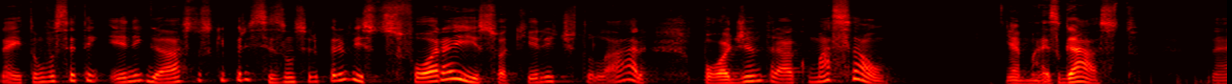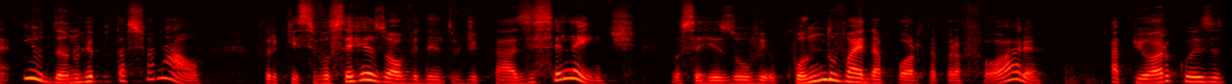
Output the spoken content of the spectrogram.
Né? Então você tem N gastos que precisam ser previstos. Fora isso, aquele titular pode entrar com uma ação. É mais gasto. Né? E o dano reputacional. Porque se você resolve dentro de casa, excelente. Você resolveu. Quando vai da porta para fora, a pior coisa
